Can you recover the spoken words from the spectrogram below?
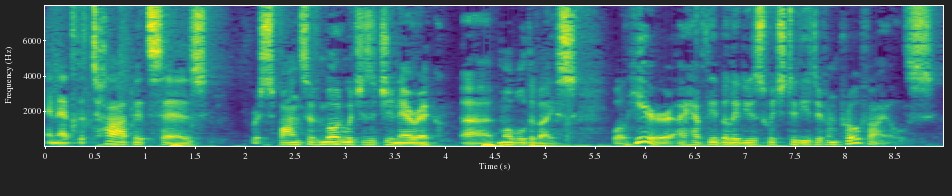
And at the top it says responsive mode, which is a generic uh, mobile device. Well, here I have the ability to switch to these different profiles.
